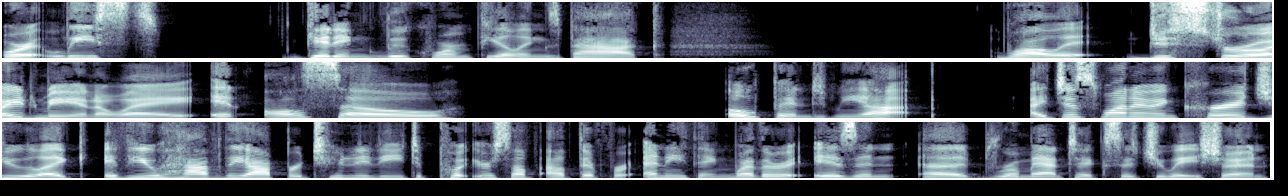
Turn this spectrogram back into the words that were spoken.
or at least getting lukewarm feelings back while it destroyed me in a way it also opened me up. I just want to encourage you like if you have the opportunity to put yourself out there for anything whether it is in a romantic situation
